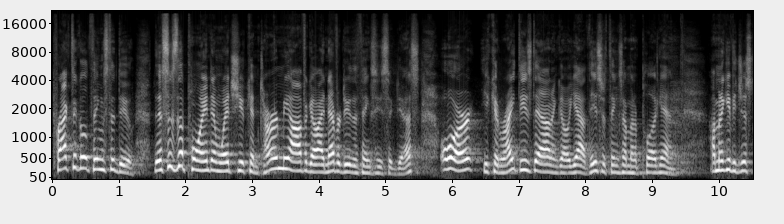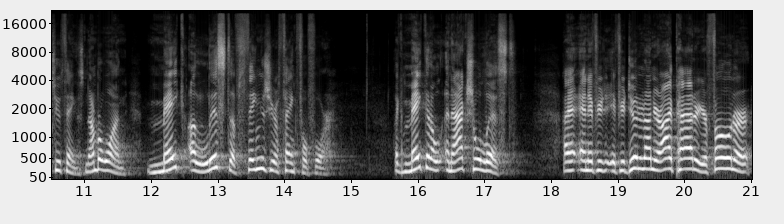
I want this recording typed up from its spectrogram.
Practical things to do. This is the point in which you can turn me off and go, I never do the things he suggests. Or you can write these down and go, yeah, these are things I'm going to plug in. I'm going to give you just two things. Number one, make a list of things you're thankful for. Like make an actual list. And if you're, if you're doing it on your iPad or your phone or,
